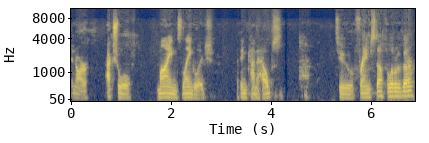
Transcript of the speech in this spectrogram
in our actual mind's language i think kind of helps to frame stuff a little bit better.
